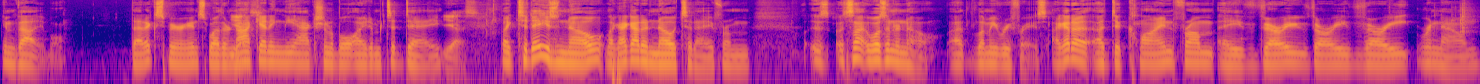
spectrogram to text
invaluable? That experience, whether not getting the actionable item today, yes, like today's no, like I got a no today from. It's it's not. It wasn't a no. Uh, let me rephrase. I got a, a decline from a very, very, very renowned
